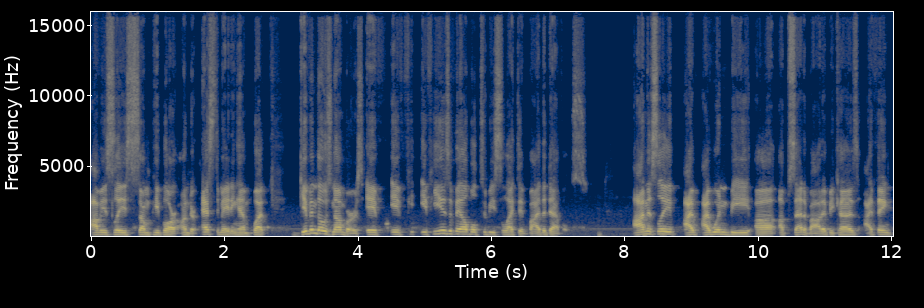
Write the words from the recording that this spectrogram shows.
obviously, some people are underestimating him, but given those numbers, if if if he is available to be selected by the Devils, honestly, I, I wouldn't be uh, upset about it because I think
